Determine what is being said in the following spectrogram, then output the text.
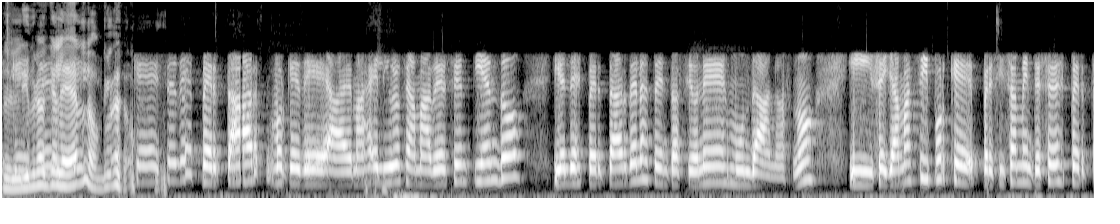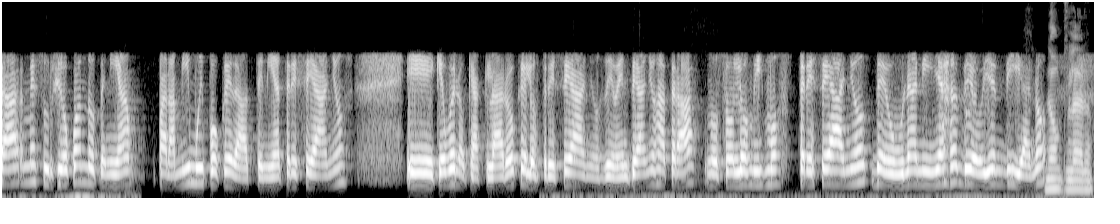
el libro hay que leerlo, claro. Que ese despertar, porque de, además el libro se llama A ver si entiendo y el despertar de las tentaciones mundanas, ¿no? Y se llama así porque precisamente ese despertar me surgió cuando tenía, para mí, muy poca edad, tenía 13 años, eh, que bueno, que aclaro que los 13 años de 20 años atrás no son los mismos 13 años de una niña de hoy en día, ¿no? No, claro.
